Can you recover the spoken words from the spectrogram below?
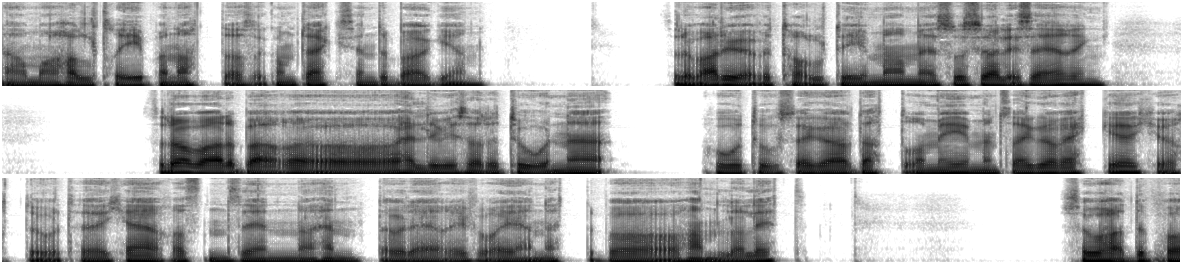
nærmere halv tre på natta, så kom taxien tilbake igjen. Så da var det jo over tolv timer med sosialisering. Så da var det bare å Heldigvis hadde Tone Hun tok seg av dattera mi mens jeg var vekke, kjørte hun til kjæresten sin og henta henne derifra igjen etterpå og handla litt. Så hun hadde på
